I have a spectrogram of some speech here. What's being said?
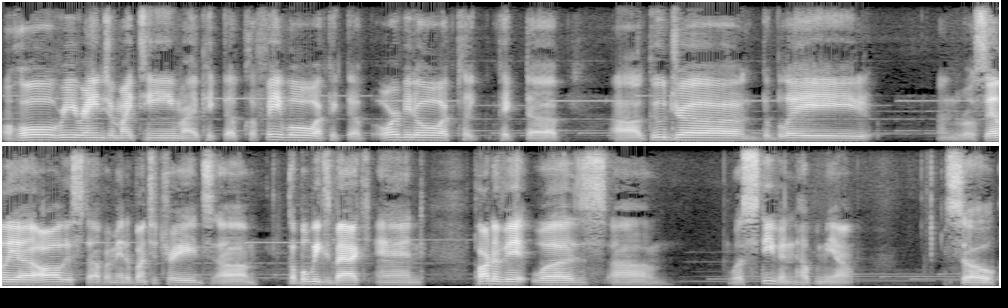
a whole rearrange of my team. I picked up Clefable. I picked up Orbeetle. I pl- picked up uh, Goodra, Doublade, and Roselia. All this stuff. I made a bunch of trades um, a couple weeks back, and part of it was um, was Steven helping me out. So,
